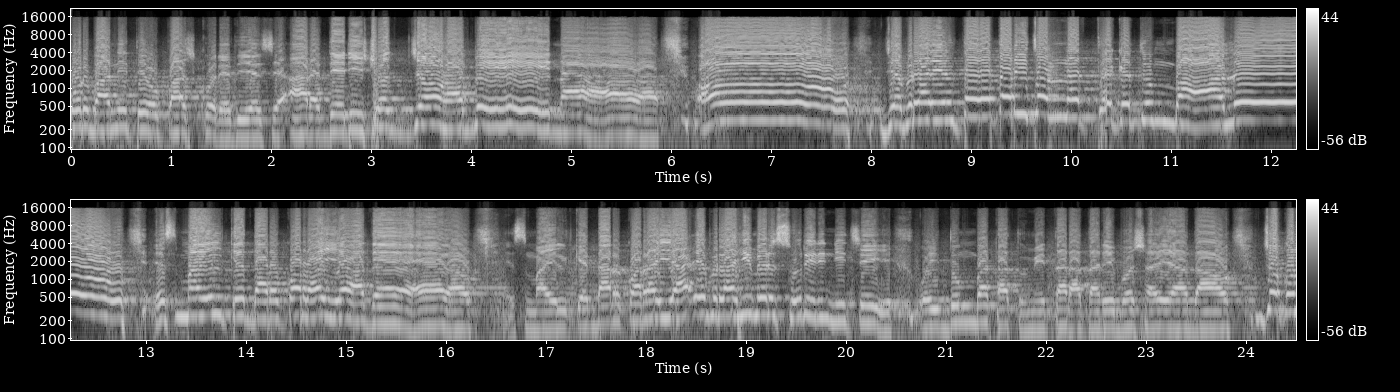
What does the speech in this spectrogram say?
কোরবানিতেও পাশ করে দিয়েছে। আর দেরি সহ্য হবে না। ও জেব্রাইল, তাড়াতাড়ি জান্নাত থেকে তুমি ভালো ইসমাইলকে দাঁড় করাইয়া দাও। ইসমাইলকে দাঁড় করাইয়া ইব্রাহিমের শরীর নিচে ওই দুম্বাটা তুমি তাড়াতাড়ি বসাইয়া দাও। যখন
